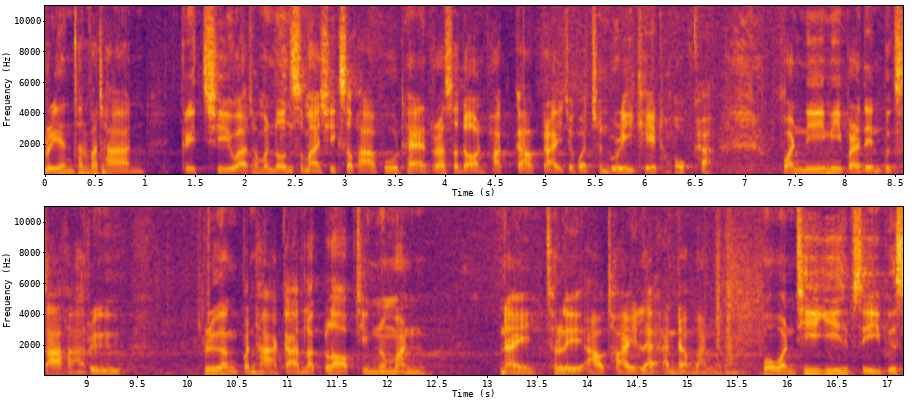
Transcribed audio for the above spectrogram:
เรียนท่านประธานกฤษชีวธรรมนนสมาชิกสภาผู้แทนราษฎรพักก้าวไกล จังหวัดชนบุรีเขต 6 ค่ะ วันนี้มีประเด็นปรึกษาหารือ เรื่องปัญหาการลักลอบทิ้งน้ำมันในทะเลอ่าวไทยและอันดามันค่ะเมื่อวันที่ 24 พฤษ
